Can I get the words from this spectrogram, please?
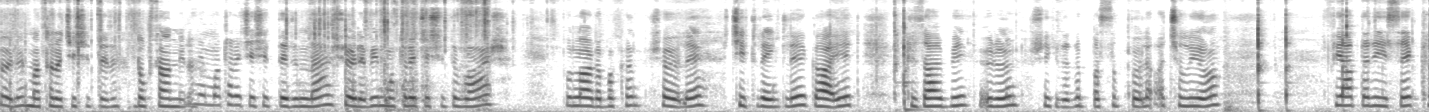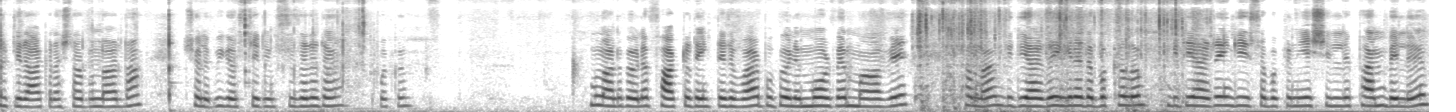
Böyle matara çeşitleri. 90 lira. Yine matara çeşitlerinden şöyle bir matara çeşidi var. Bunlar da bakın şöyle çift renkli gayet güzel bir ürün. Şu şekilde de basıp böyle açılıyor. Fiyatları ise 40 lira arkadaşlar bunlardan. Şöyle bir göstereyim sizlere de. Bakın. Bunlarda böyle farklı renkleri var. Bu böyle mor ve mavi. Hemen bir diğer rengine de bakalım. Bir diğer rengi ise bakın yeşilli, pembeli.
